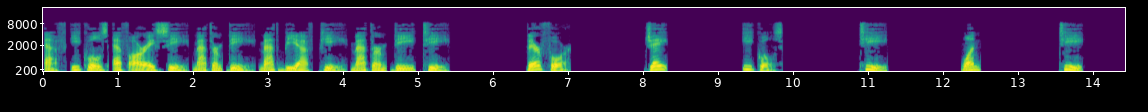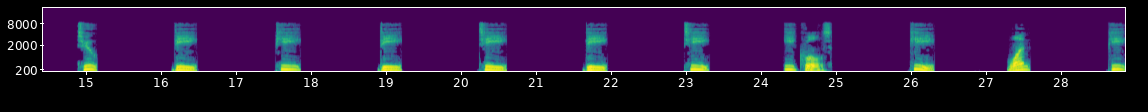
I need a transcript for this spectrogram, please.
F equals FRAC Mathrm D Math P Mathrm D T Therefore J equals T. one. T. two. D. P. D. T. D. T. equals P. one. P.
